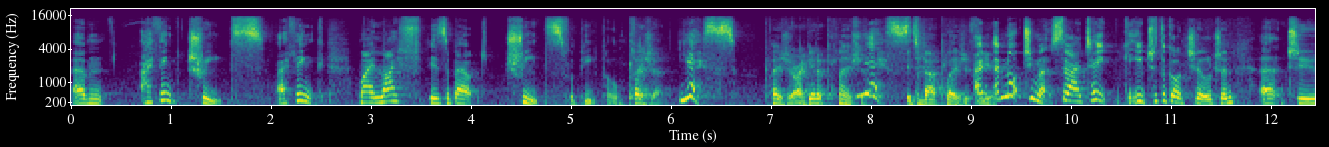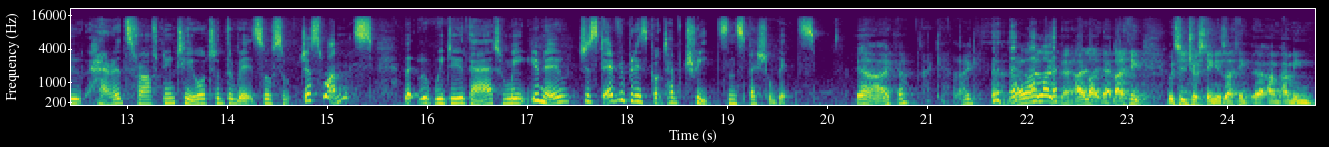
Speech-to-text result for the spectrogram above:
Um, I think treats. I think my life is about treats for people. pleasure. Yes. Pleasure. I get a pleasure. Yes. It's about pleasure for And, you. and not too much. So I take each of the godchildren uh, to Harrods for afternoon tea or to the Ritz or so, just once. But we do that, and we, you know, just everybody's got to have treats and special bits. Yeah, I, I, I get, I, get that. I, I like that. I like that. I think what's interesting is I think I, I mean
